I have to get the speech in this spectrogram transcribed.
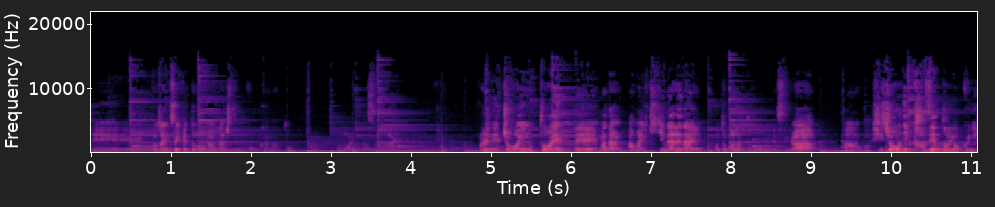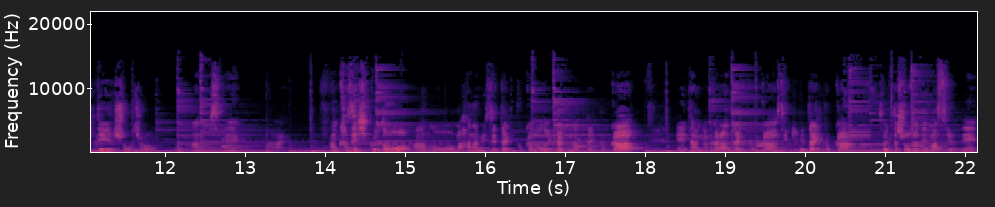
えー、ことについて動画を出していこうかなと思います。はい、これね上咽頭炎ってまだあまり聞き慣れない言葉だと思うんですがあの非常に風邪とよく似ている症状なんですね。はい、風邪ひくとあの、まあ、鼻水出たりとか喉痛くなったりとか、えー、痰が絡んだりとか咳出たりとかそういった症状出ますよね。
